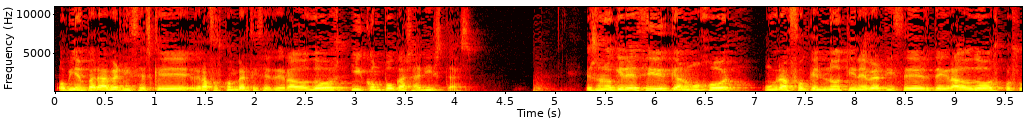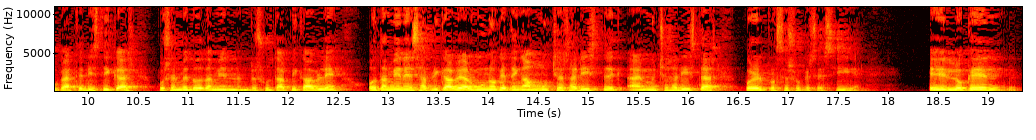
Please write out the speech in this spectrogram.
o bien para vértices que, grafos con vértices de grado 2 y con pocas aristas. Eso no quiere decir que a lo mejor un grafo que no tiene vértices de grado 2 por sus características, pues el método también resulta aplicable o también es aplicable a alguno que tenga muchas, aristas, muchas aristas por el proceso que se sigue. Eh, lo que,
